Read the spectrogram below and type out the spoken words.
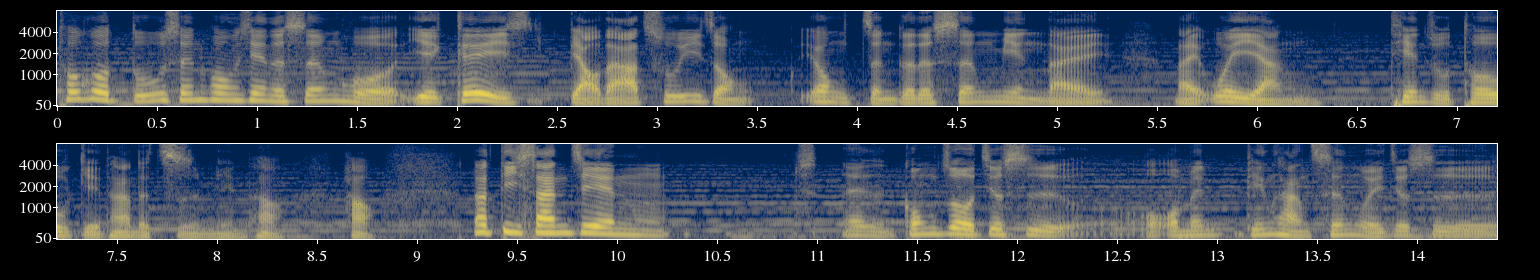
透过独身奉献的生活，也可以表达出一种用整个的生命来来喂养天主托付给他的子民哈。好，那第三件呃工作就是我我们平常称为就是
